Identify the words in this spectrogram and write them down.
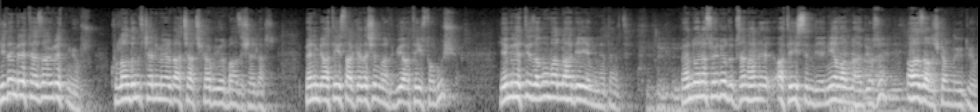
Birdenbire tezahür etmiyor. Kullandığımız kelimelerde açığa çıkabiliyor bazı şeyler. Benim bir ateist arkadaşım vardı. Bir ateist olmuş. Yemin ettiği zaman vallahi diye yemin ederdi. Ben de ona söylüyordum sen hani ateistsin diye niye vallahi diyorsun? Ağız alışkanlığı diyor.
